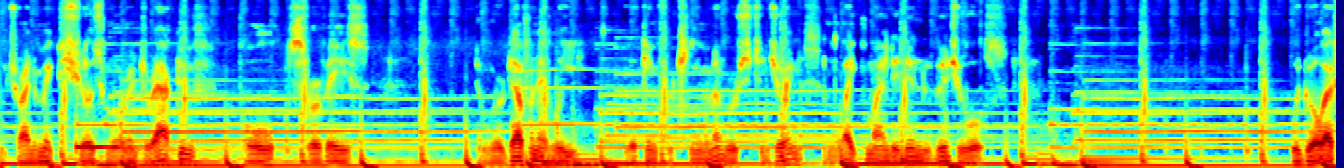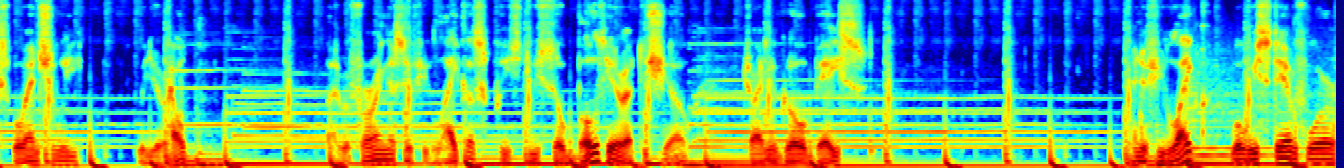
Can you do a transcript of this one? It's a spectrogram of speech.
We try to make the shows more interactive, poll surveys, and we're definitely looking for team members to join us and like minded individuals. We grow exponentially with your help referring us. If you like us, please do so both here at the show, trying to grow a base and if you like what we stand for,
